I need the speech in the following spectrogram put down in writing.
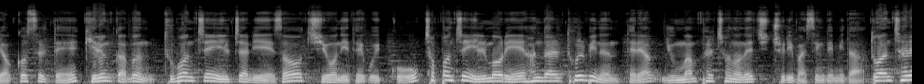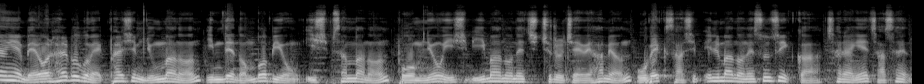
엮었을 때 기름값은 두 번째 일자리에서 지원이 되고 있고 첫 번째 일머리의 한 달 톨비는 대략 6만 8천 원의 지출이 발생됩니다. 또한 차량의 매월 할부 금액 86만 원, 임대 넘버 비용 23만 원, 보험료 22만 원의 지출을 제외하면 541만 원의 순수익과 차량의 자산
